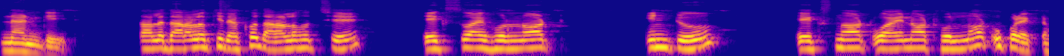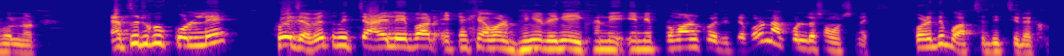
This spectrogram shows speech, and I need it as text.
ন্যান গেট তাহলে দাঁড়াল কি দেখো? দাঁড়াল হচ্ছে X Y whole not into X not Y not whole not উপরে একটা হোল নট এতটুকু করলে হয়ে যাবে। তুমি চাইলে এবার এটাকে আবার ভেঙে ভেঙে এখানে এনে প্রমাণ করে দিতে পারো। না করলে সমস্যা নেই। করে দেবো। আচ্ছা দিচ্ছি, দেখো।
